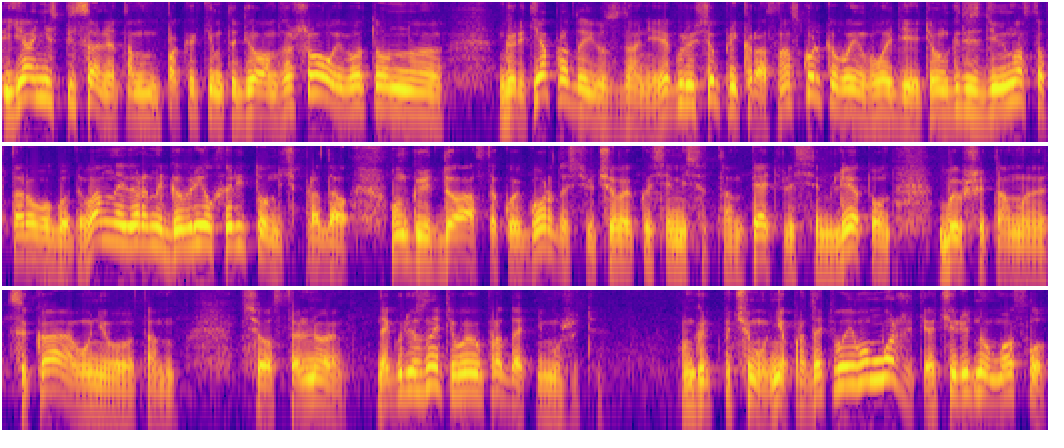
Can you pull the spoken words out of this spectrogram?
я не специально там по каким-то делам зашел, и вот он э, говорит, я продаю здание. Я говорю, все прекрасно, а сколько вы им владеете? Он говорит, с 92 -го года. Вам, наверное, Гавриил Харитонович продал. Он говорит, да, с такой гордостью, человеку 75 или 7 лет, он бывший там э, ЦК, у него там все остальное. Я говорю, знаете, вы его продать не можете. Он говорит, почему? Не, продать вы его можете, очередному ослу,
